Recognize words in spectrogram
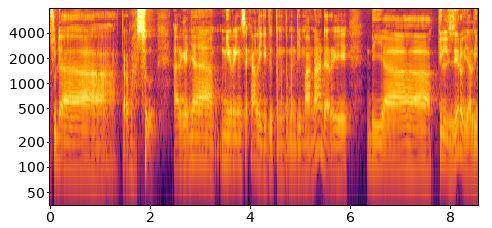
Sudah termasuk harganya miring sekali gitu teman-teman. Di mana? Dari dia kill zero ya 5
